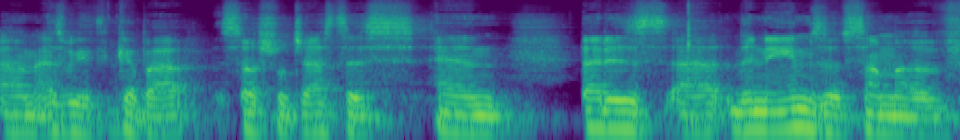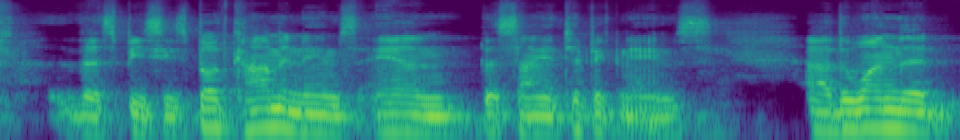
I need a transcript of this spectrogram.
um, as we think about social justice, and that is uh, the names of some of the species, both common names and the scientific names. Uh, the one that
